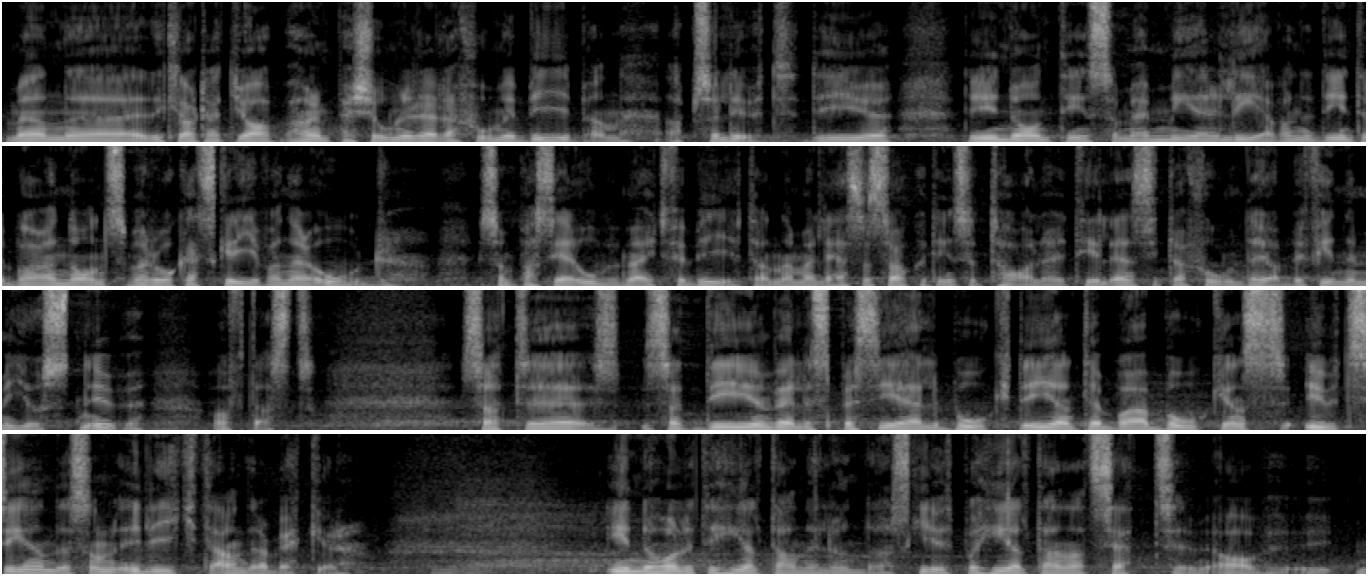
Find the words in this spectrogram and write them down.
men eh, det är klart att jag har en personlig relation med Bibeln, absolut. Det är ju det är ju någonting som är mer levande, det är inte bara någon som har råkat skriva några ord som passerar obemärkt förbi utan när man läser saker och ting så talar det till en situation där jag befinner mig just nu oftast. Så, att, eh, så att det är ju en väldigt speciell bok. Det är egentligen bara bokens utseende som är likt andra böcker. Innehållet är helt annorlunda, skrivet på helt annat sätt eh, av eh,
